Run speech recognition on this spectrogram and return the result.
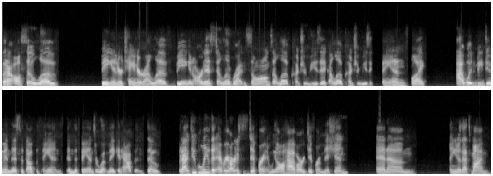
But I also love being an entertainer. I love being an artist. I love writing songs. I love country music. I love country music fans. Like, I wouldn't be doing this without the fans, and the fans are what make it happen. So, but I do believe that every artist is different, and we all have our different mission, and um, and you know that's mine.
